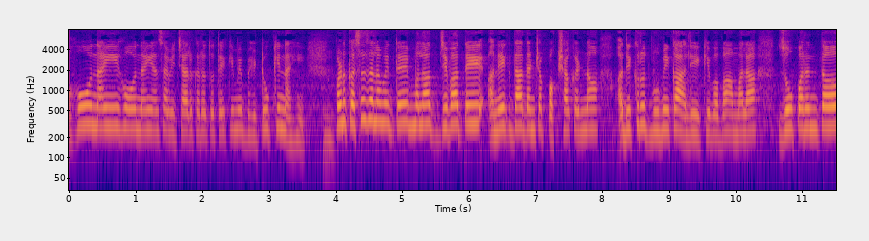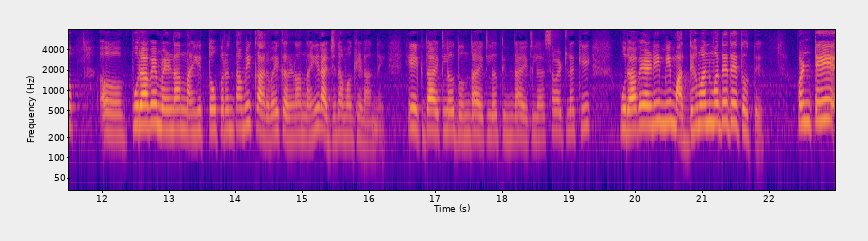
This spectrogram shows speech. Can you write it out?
हो नाही हो नाही असा विचार करत होते की मी भेटू की नाही. पण कसं झालं माहितीये मला जेव्हा ते अनेकदा त्यांच्या पक्षाकडनं अधिकृत भूमिका आली की बाबा आम्हाला जोपर्यंत पुरावे मिळणार नाहीत तोपर्यंत आम्ही कारवाई करणार नाही राजीनामा घेणार नाही. हे एकदा ऐकलं दोनदा ऐकलं तीनदा ऐकलं असं वाटलं की पुरावे आणि मी माध्यमांमध्ये देत होते. पण ते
